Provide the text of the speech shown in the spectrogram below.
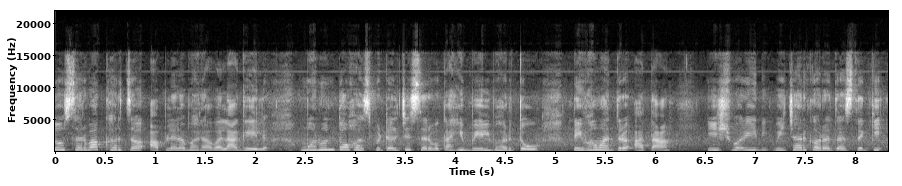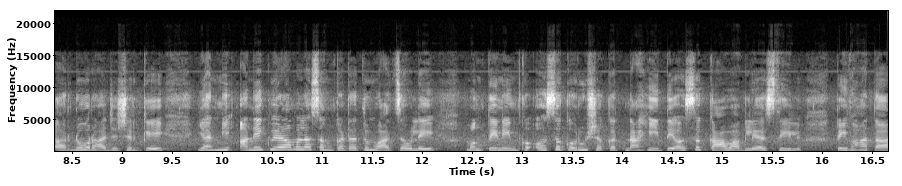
तो सर्व खर्च आपल्याला भरावा लागेल. म्हणून तो हॉस्पिटलचे सर्व काही बिल भरतो. तेव्हा मात्र आता ईश्वरी विचार करत असते की अर्णव राजशिर्के यांनी अनेक वेळा मला संकटातून वाचवले. मग ते नेमकं असं करू शकत नाही ते असं का वागले असतील? तेव्हा आता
